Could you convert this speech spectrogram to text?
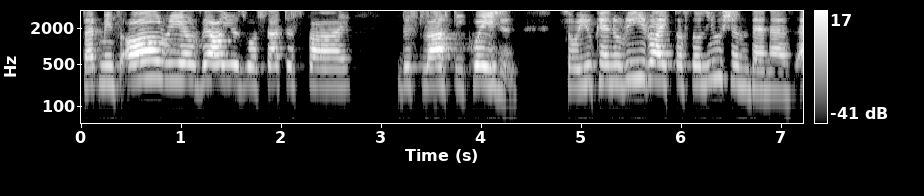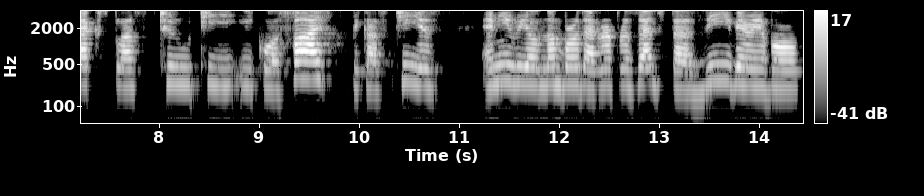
That means all real values will satisfy this last equation. So you can rewrite the solution then as x plus 2t equals 5, because t is any real number that represents the z variable,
